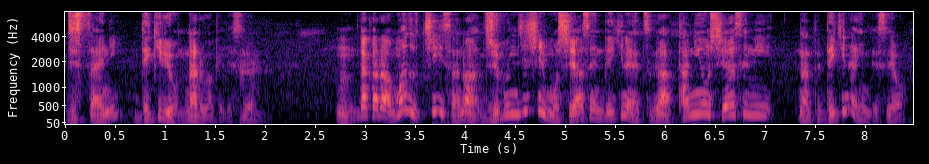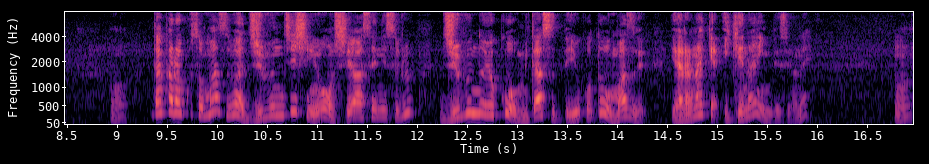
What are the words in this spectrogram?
実際にできるようになるわけですよ。うん、だからまず小さな自分自身も幸せにできないやつが他人を幸せになんてできないんですよ。うん、だからこそまずは自分自身を幸せにする自分の欲を満たすっていうことをまずやらなきゃいけないんですよね。うん、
